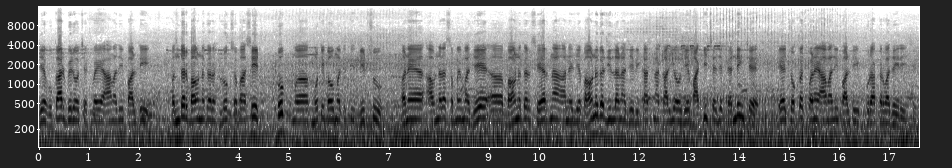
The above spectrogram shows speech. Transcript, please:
જે હુકાર ભર્યો છે કે ભાઈ આમ આદમી પાર્ટી પંદર ભાવનગર લોકસભા સીટ ખૂબ મોટી બહુમતીથી જીતશું. અને આવનારા સમયમાં જે ભાવનગર શહેરના અને જે ભાવનગર જિલ્લાના જે વિકાસના કાર્યો જે બાકી છે, જે પેન્ડિંગ છે, એ ચોક્કસપણે આમ આદમી પાર્ટી પૂરા કરવા જઈ રહી છે.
